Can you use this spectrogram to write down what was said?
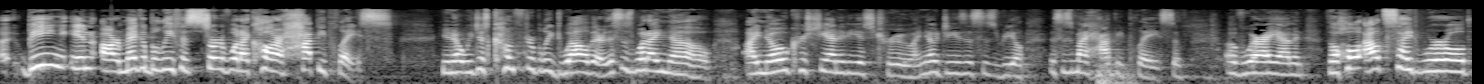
uh, being in our mega belief is sort of what I call our happy place. You know, we just comfortably dwell there. This is what I know. I know Christianity is true. I know Jesus is real. This is my happy place of, of where I am. And the whole outside world,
